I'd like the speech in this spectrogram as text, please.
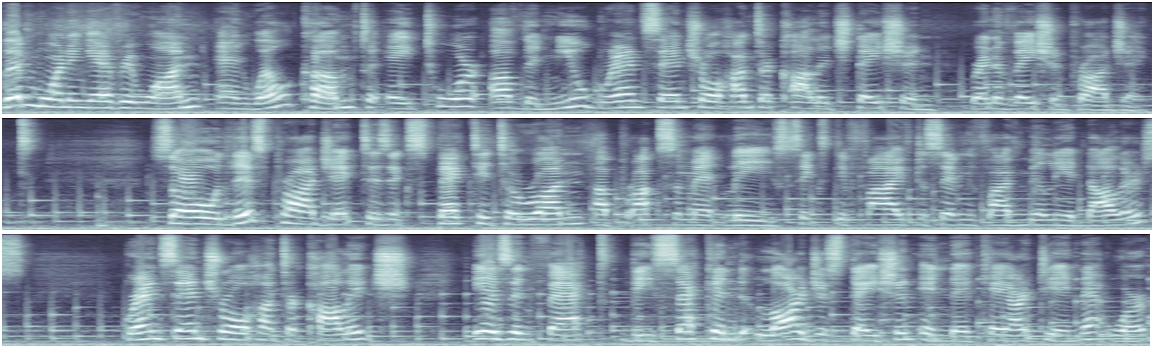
Good morning, everyone, and welcome to a tour of the new Grand Central Hunter College Station renovation project. So, this project is expected to run approximately 65 to 75 million dollars. Grand Central Hunter College is, in fact, the second largest station in the KRTA network,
